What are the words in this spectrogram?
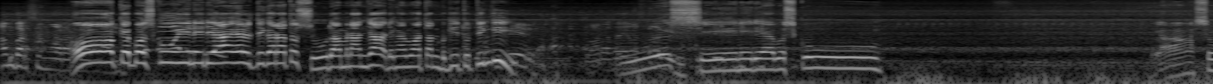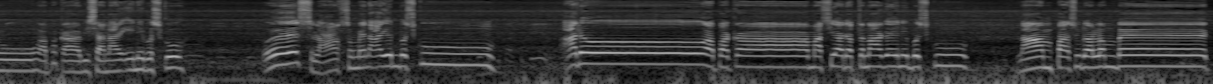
Gambar semua Oke bosku, ini dia L300 sudah menanjak dengan muatan begitu tinggi. Wih, sini dia bosku. Langsung, apakah bisa naik ini bosku? Wes, langsung main ayun bosku. Aduh, apakah masih ada tenaga ini bosku? Nampak sudah lembek.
